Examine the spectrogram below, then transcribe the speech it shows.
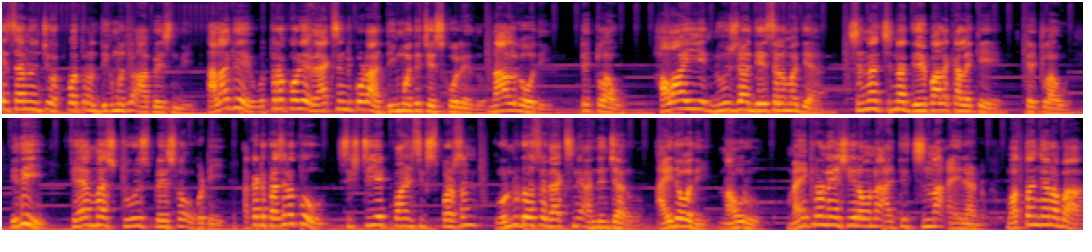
దేశాల నుంచి ఉత్పత్తులను దిగుమతులు ఆపేసింది. అలాగే ఉత్తర కొరియా వ్యాక్సిన్ కూడా దిగుమతి చేసుకోలేదు. నాలుగవది టెక్లావ్. హవాయి న్యూజిలాండ్ దేశాల మధ్య చిన్న చిన్న ద్వీపాల కలకే టెక్లావ్ ఇది ఫేమస్ టూరిస్ట్ ప్లేస్లో ఒకటి. అక్కడి ప్రజలకు sixty eight point six percent రెండు డోసుల వ్యాక్సిన్ అందించారు. ఐదవది నౌరు. మైక్రోనేషియాలో ఉన్న అతి చిన్న ఐలాండ్. మొత్తం జనాభా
